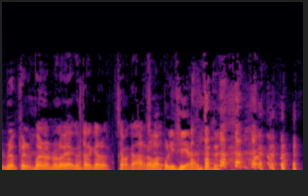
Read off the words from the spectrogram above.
no, pero- bueno, no lo voy a contar, claro. Se me acaba el Arroba policía. Entonces,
